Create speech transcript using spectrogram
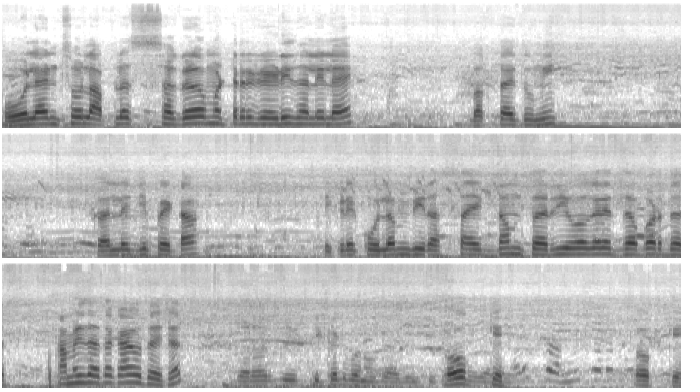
होल अँड सोल आपलं सगळं मटेरियल रेडी झालेलं आहे. बघताय तुम्ही. कलेजी पेटा. इकडे कोलंबी रस्सा एकदम तर्री वगैरे जबरदस्त. आम्ही आता काय होतं याच्यात? तिकट बनवतो अजून ओके ओके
